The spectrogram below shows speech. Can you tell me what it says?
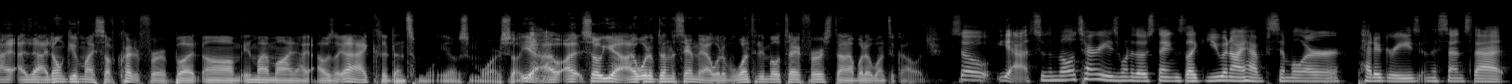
I, I, I don't give myself credit for it, but um, in my mind, I, I was like, yeah, I could have done some more, you know, some more. So yeah, Yeah. I, I, so yeah, I would have done the same thing. I would have went to the military first, then I would have went to college. So yeah, so the military is one of those things. Like you and I have similar pedigrees in the sense that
